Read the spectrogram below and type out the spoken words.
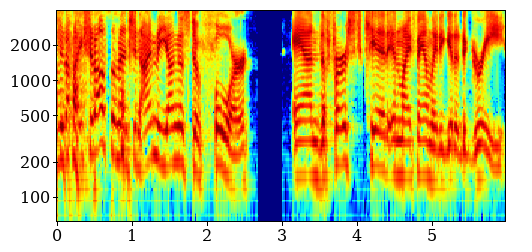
should, I should also mention I'm the youngest of four and the first kid in my family to get a degree.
